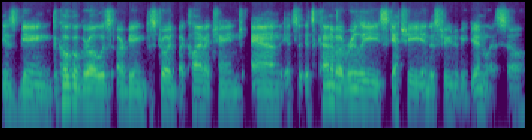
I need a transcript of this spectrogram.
is being the cocoa grows are being destroyed by climate change and it's it's kind of a really sketchy industry to begin with. So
